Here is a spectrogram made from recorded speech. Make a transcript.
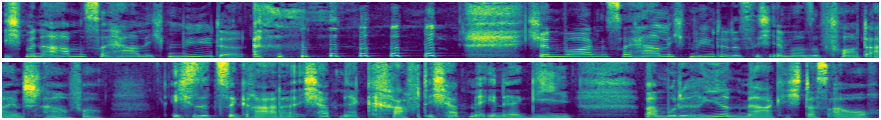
ich bin abends so herrlich müde. ich bin morgens so herrlich müde, dass ich immer sofort einschlafe. Ich sitze gerade, ich habe mehr Kraft, ich habe mehr Energie. Beim Moderieren merke ich das auch.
